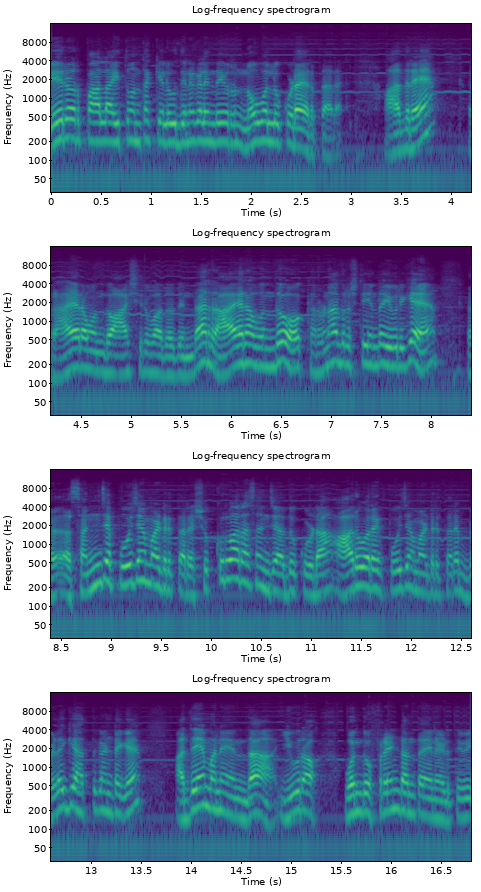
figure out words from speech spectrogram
ಬೇರೆಯವ್ರ ಪಾಲಾಯಿತು ಅಂತ ಕೆಲವು ದಿನಗಳಿಂದ ಇವರು ನೋವಲ್ಲೂ ಕೂಡ ಇರ್ತಾರೆ. ಆದರೆ ರಾಯರ ಒಂದು ಆಶೀರ್ವಾದದಿಂದ, ರಾಯರ ಒಂದು ಕರುಣಾದೃಷ್ಟಿಯಿಂದ ಇವರಿಗೆ ಸಂಜೆ ಪೂಜೆ ಮಾಡಿರ್ತಾರೆ. ಶುಕ್ರವಾರ ಸಂಜೆ ಅದು ಕೂಡ ಆರೂವರೆಗೆ ಪೂಜೆ ಮಾಡಿರ್ತಾರೆ. ಬೆಳಗ್ಗೆ ಹತ್ತು ಗಂಟೆಗೆ ಅದೇ ಮನೆಯಿಂದ ಇವರ ಒಂದು ಫ್ರೆಂಡ್ ಅಂತ ಏನು ಹೇಳ್ತೀವಿ,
